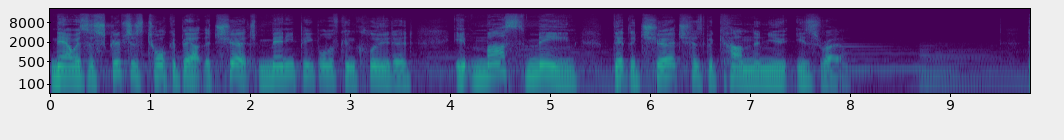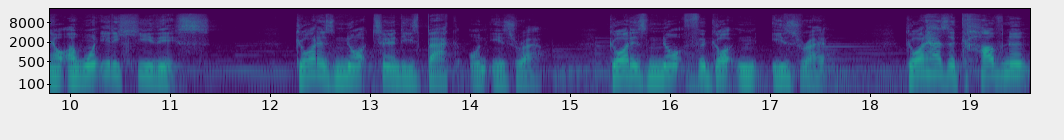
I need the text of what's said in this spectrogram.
Now, as the scriptures talk about the church, many people have concluded it must mean that the church has become the new Israel. Now, I want you to hear this God has not turned his back on Israel, God has not forgotten Israel. God has a covenant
